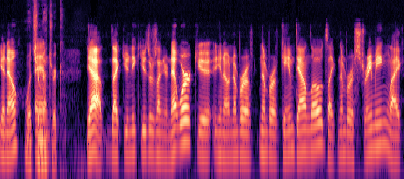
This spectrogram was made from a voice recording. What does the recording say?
You know, What's your And- metric? yeah like unique users on your network you you know number of number of game downloads like number of streaming like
